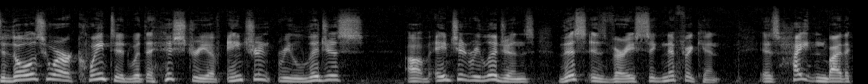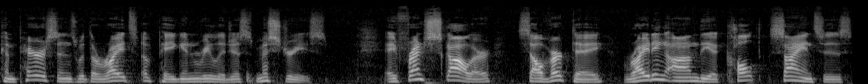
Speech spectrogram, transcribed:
To those who are acquainted with the history of ancient religious of ancient religions, this is very significant, is heightened by the comparisons with the rites of pagan religious mysteries. A French scholar, Salverte, writing on the occult sciences,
